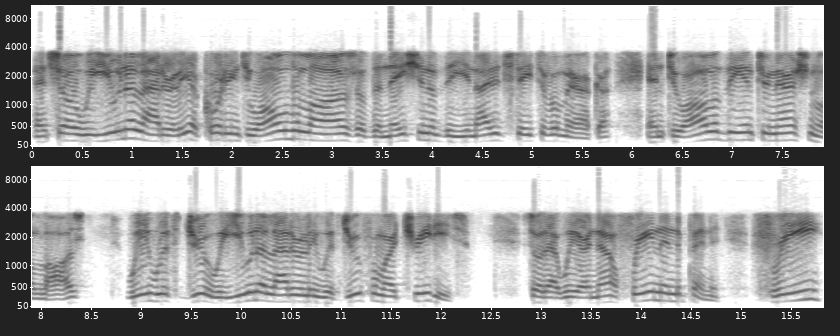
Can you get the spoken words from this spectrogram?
And so we unilaterally, according to all the laws of the nation of the United States of America and to all of the international laws, we withdrew. We unilaterally withdrew from our treaties so that we are now free and independent, free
